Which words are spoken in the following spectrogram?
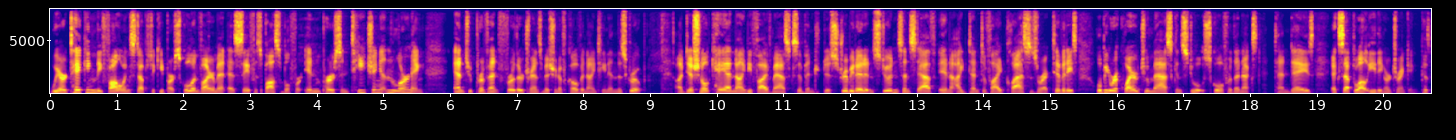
We are taking the following steps to keep our school environment as safe as possible for in person teaching and learning and to prevent further transmission of COVID 19 in this group. Additional KN95 masks have been distributed, and students and staff in identified classes or activities will be required to mask in stu- school for the next 10 days, except while eating or drinking. Because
